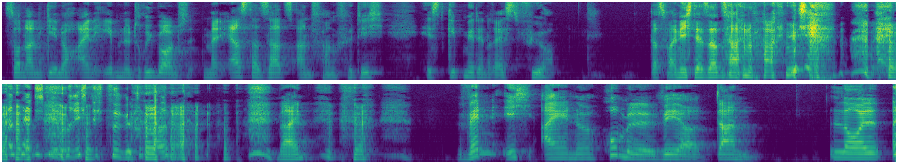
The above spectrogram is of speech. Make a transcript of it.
sondern gehe noch eine Ebene drüber und mein erster Satzanfang für dich ist, gib mir den Rest für. Das war nicht der Satzanfang. Das hätte ich mir so richtig zugetraut. Nein. Wenn ich eine Hummel wäre, dann. Lol.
